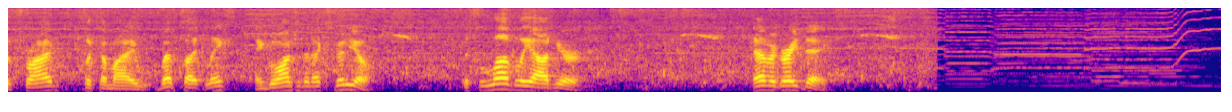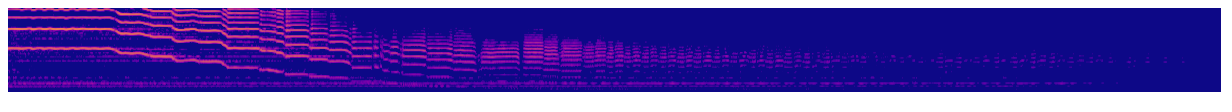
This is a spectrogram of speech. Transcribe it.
subscribe, click on my website link, and go on to the next video. It's lovely out here. Have a great day.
